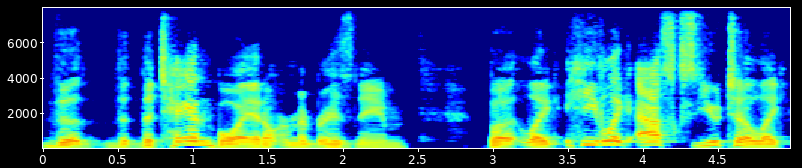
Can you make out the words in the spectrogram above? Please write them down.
the the, the tan boy, I don't remember his name, but like he like asks Yuta like,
